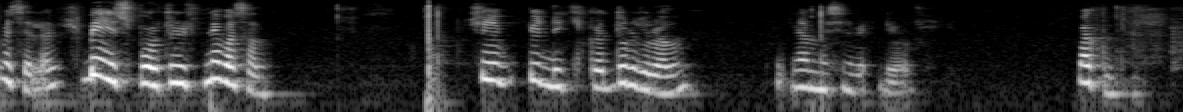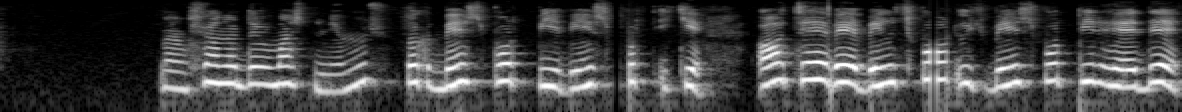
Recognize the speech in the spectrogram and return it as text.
mesela şu Bein Sport'un üstüne basalım. Şöyle bir dakika durduralım. Yüklenmesini bekliyoruz. Bakın. Şu an orada bir maç dönüyormuş. Bakın Bein Sport 1, Bein Sport 2. ATV, Bein Sport 3, Bein Sport 1 HD.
